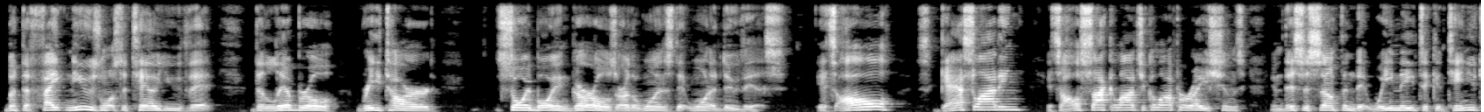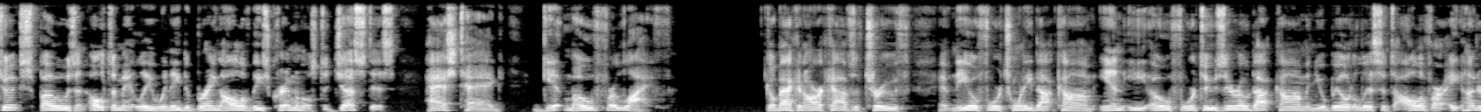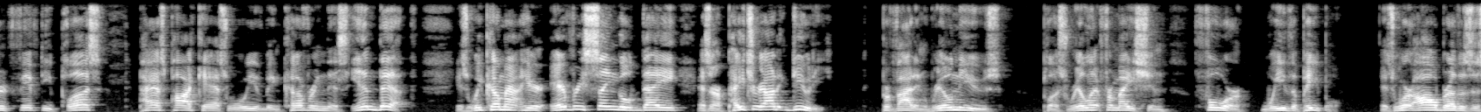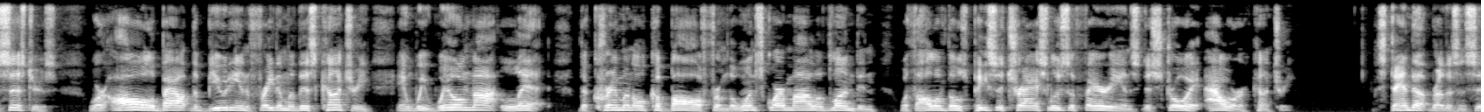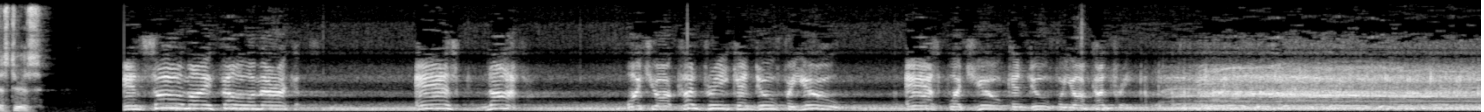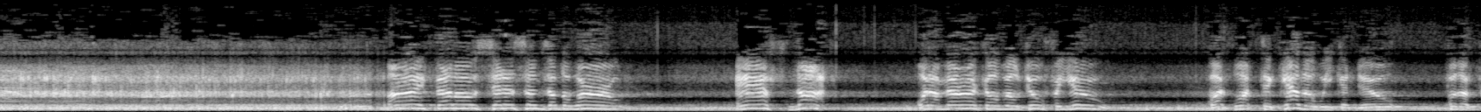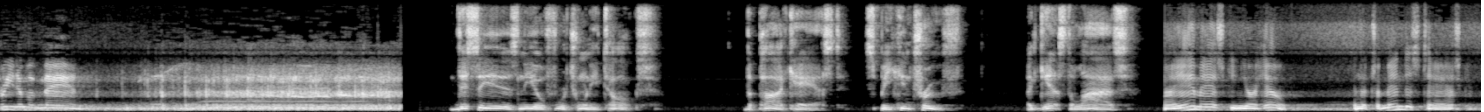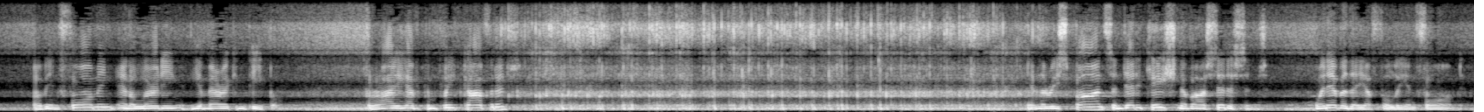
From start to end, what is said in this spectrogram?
But the fake news wants to tell you that the liberal, retard, soy boy, and girls are the ones that want to do this. It's all gaslighting, it's all psychological operations, and this is something that we need to continue to expose. And ultimately, we need to bring all of these criminals to justice. Hashtag get Mo for life. Go back in Archives of Truth at neo420.com, neo420.com, and you'll be able to listen to all of our 850 plus past podcasts where we have been covering this in depth as we come out here every single day as our patriotic duty, providing real news plus real information for we the people. As we're all brothers and sisters, we're all about the beauty and freedom of this country, and we will not let the criminal cabal from the one square mile of London with all of those piece of trash Luciferians destroy our country. Stand up, brothers and sisters. And so, my fellow Americans, ask not what your country can do for you, ask what you can do for your country. My fellow citizens of the world, ask not what America will do for you, but what together we can do for the freedom of man. This is Neo 420 Talks, the podcast speaking truth against the lies. I am asking your help in the tremendous task of informing and alerting the American people. For I have complete confidence in the response and dedication of our citizens whenever they are fully informed.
